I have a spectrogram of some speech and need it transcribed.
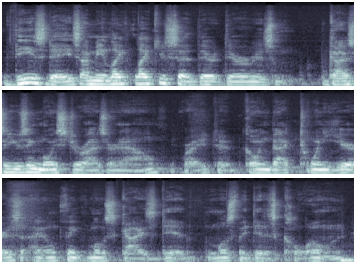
these days, I mean, like like you said, there there is guys are using moisturizer now, right? Going back 20 years, I don't think most guys did. Most they did is cologne.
